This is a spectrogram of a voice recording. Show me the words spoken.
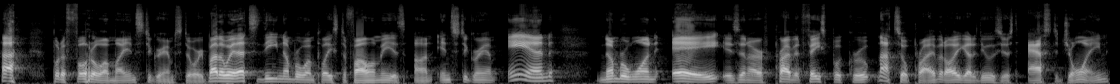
put a photo on my Instagram story. By the way, that's the number one place to follow me is on Instagram. And number one A is in our private Facebook group. Not so private. All you got to do is just ask to join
